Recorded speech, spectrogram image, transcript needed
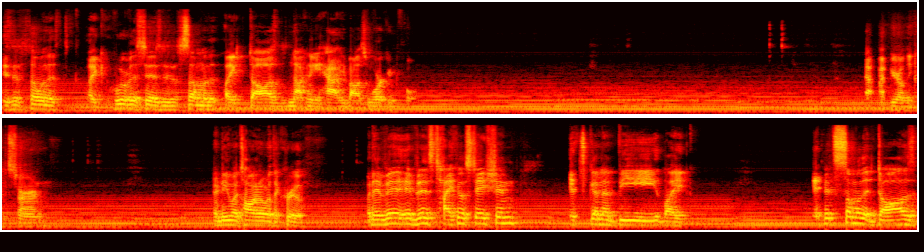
is it someone that's like whoever this is? Is someone that like Dawes is not going to be happy about us working for? That might be your only concern. And you want to talk over the crew? But if it, if it is Tycho Station, it's gonna be like if it's someone that Dawes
